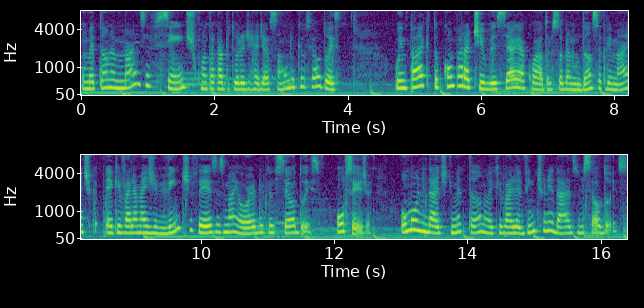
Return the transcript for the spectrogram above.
O metano é mais eficiente quanto à captura de radiação do que o CO2. O impacto comparativo de CH4 sobre a mudança climática equivale a mais de 20 vezes maior do que o CO2, ou seja, uma unidade de metano equivale a 20 unidades de CO2.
